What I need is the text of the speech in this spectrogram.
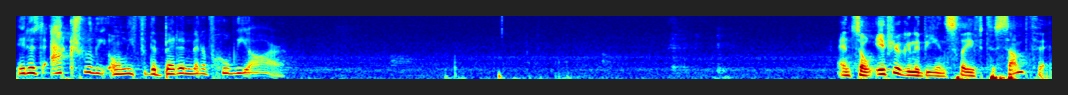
it is actually only for the betterment of who we are. And so, if you're going to be enslaved to something,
